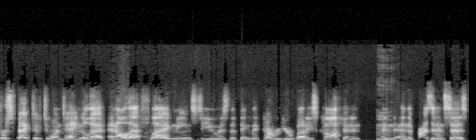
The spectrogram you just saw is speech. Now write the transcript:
perspective to untangle that, and all that flag means to you is the thing that covered your buddy's coffin, and mm. and and the president says,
